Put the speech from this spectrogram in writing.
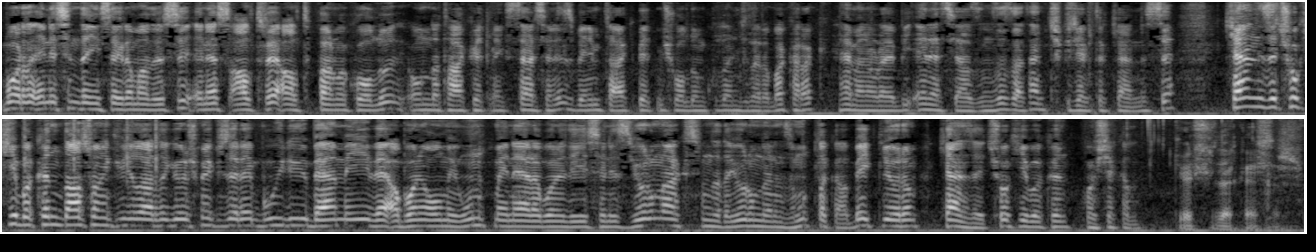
Bu arada Enes'in de Instagram adresi Enes Altre altı parmak oldu. Onu da takip etmek isterseniz benim takip etmiş olduğum kullanıcılara bakarak hemen oraya bir Enes yazdığınızda zaten çıkacaktır kendisi. Kendinize çok iyi bakın. Daha sonraki Önümüzdeki videolarda görüşmek üzere. Bu videoyu beğenmeyi ve abone olmayı unutmayın eğer abone değilseniz. Yorumlar kısmında da yorumlarınızı mutlaka bekliyorum. Kendinize çok iyi bakın. Hoşçakalın. Görüşürüz arkadaşlar.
